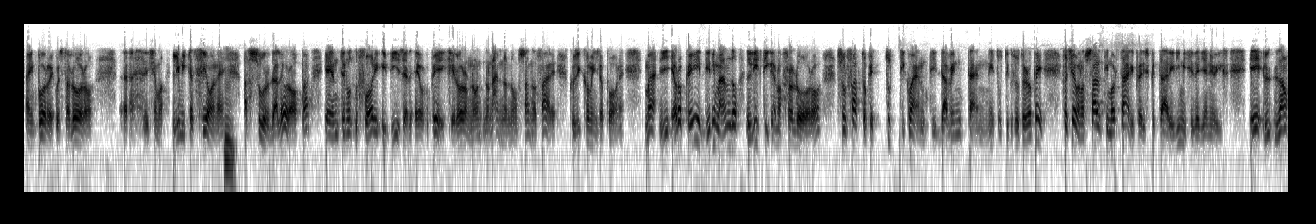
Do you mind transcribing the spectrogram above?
a imporre questa loro eh, diciamo, limitazione mm. assurda all'Europa e hanno tenuto fuori i diesel europei che loro non, non, hanno, non sanno fare, così come in Giappone. Ma gli europei di rimando litigano fra loro sul fatto che tutti quanti da vent'anni, tutti i costruttori europei, facevano salti mortali per rispettare i limiti degli NOx e l'hanno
